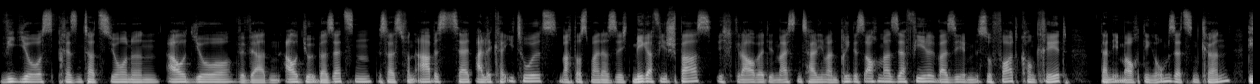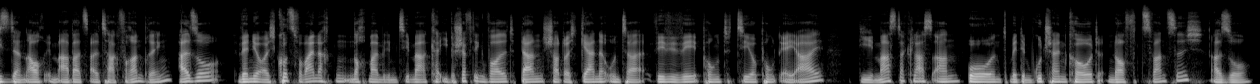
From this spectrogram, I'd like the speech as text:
Videos, Präsentationen, Audio. Wir werden Audio übersetzen. Das heißt, von A bis Z alle KI-Tools. Macht aus meiner Sicht mega viel Spaß. Ich glaube, den meisten Teilnehmern bringt es auch immer sehr viel, weil sie eben sofort konkret dann eben auch Dinge umsetzen können, die sie dann auch im Arbeitsalltag voranbringen. Also, wenn ihr euch kurz vor Weihnachten nochmal mit dem Thema KI beschäftigen wollt, dann schaut euch gerne unter www.theo.ai die Masterclass an und mit dem Gutscheincode NOV20, also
